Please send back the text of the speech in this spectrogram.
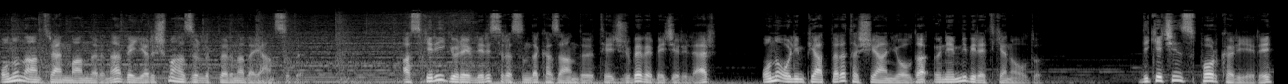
onun antrenmanlarına ve yarışma hazırlıklarına da yansıdı. Askeri görevleri sırasında kazandığı tecrübe ve beceriler, onu olimpiyatlara taşıyan yolda önemli bir etken oldu. Dikeç'in spor kariyeri,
